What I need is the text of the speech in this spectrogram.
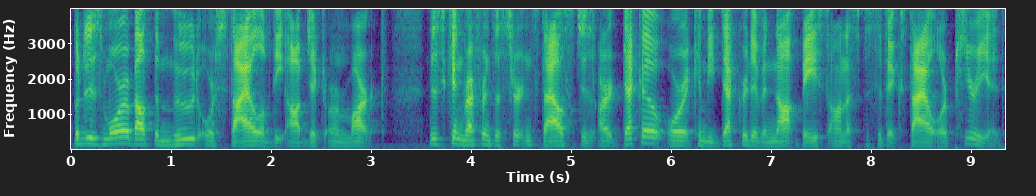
but it is more about the mood or style of the object or mark. This can reference a certain style such as Art Deco, or it can be decorative and not based on a specific style or period.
